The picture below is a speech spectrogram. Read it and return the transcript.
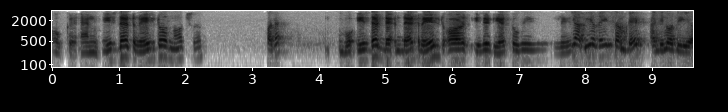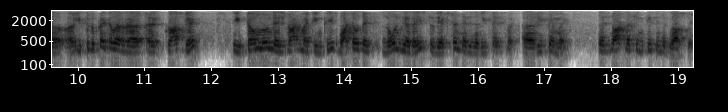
Okay, and is that raised or not, sir? Pardon? Is that debt raised or is it yet to be raised? Yeah, we have raised some debt and you know, the uh, if you look at our uh, uh, gross debt, the term loan there is not much increase. Whatever the loan we have raised to the extent there is a replacement, uh, repayment, there is not much increase in the gross debt.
